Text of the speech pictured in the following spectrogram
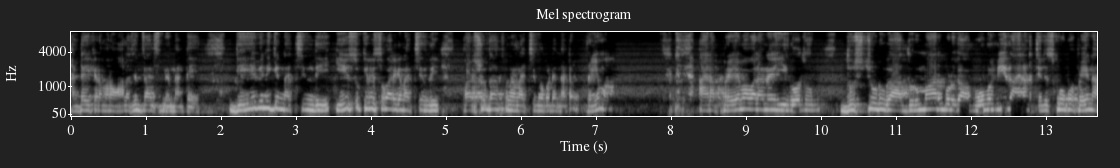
అంటే ఇక్కడ మనం ఆలోచించాల్సింది ఏంటంటే దేవునికి నచ్చింది యేసుక్రీస్తు వారికి నచ్చింది పరిశుద్ధాత్మకు నచ్చింది ఒకటి ఏంటంటే ప్రేమ. ఆయన ప్రేమ వలన ఈరోజు దుష్టుడుగా దుర్మార్గుడుగా భూమి మీద ఆయనను తెలుసుకోకపోయినా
